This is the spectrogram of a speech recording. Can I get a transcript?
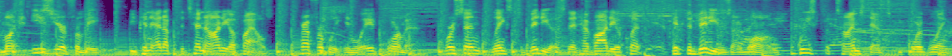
much easier for me. You can add up to 10 audio files, preferably in WAV format, or send links to videos that have audio clips. If the videos are long, please put timestamps before the link.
